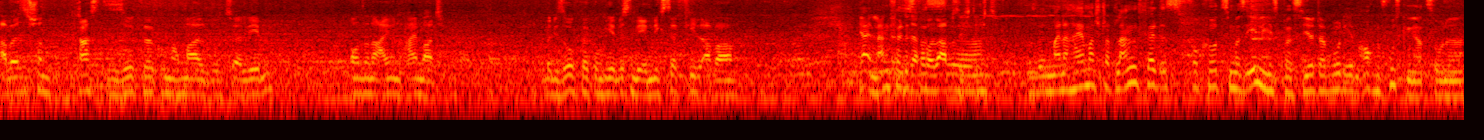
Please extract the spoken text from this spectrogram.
Aber es ist schon krass, diese Sogwirkung nochmal so zu erleben. Auch in seiner eigenen Heimat. Über die Sogwirkung hier wissen wir eben nicht sehr viel, aber Ja, in Langenfeld Das ist ist ja voll was, beabsichtigt. äh, Also in meiner Heimatstadt Langenfeld ist vor kurzem was Ähnliches passiert. Da wurde eben auch eine Fußgängerzone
